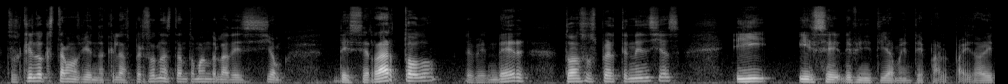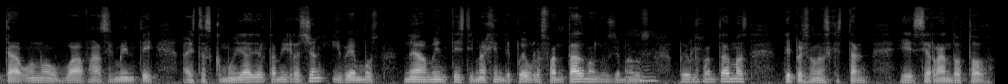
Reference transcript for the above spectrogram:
Entonces, ¿qué es lo que estamos viendo? Que las personas están tomando la decisión de cerrar todo, de vender todas sus pertenencias y irse definitivamente para el país. Ahorita uno va fácilmente a estas comunidades de alta migración y vemos nuevamente esta imagen de pueblos fantasmas, los llamados pueblos fantasmas, de personas que están eh, cerrando todo.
